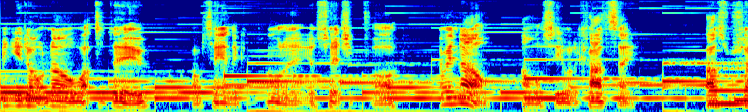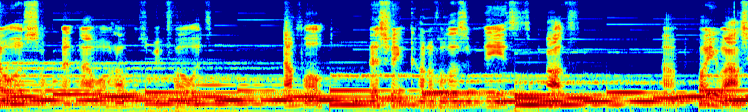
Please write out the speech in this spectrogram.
when you don't know what to do, obtain the component you're searching for, let me know, and we'll see what the cards say. Will show us something that will help us move forward. For example, this thing carnivorism needs is gods. Um, before you ask,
